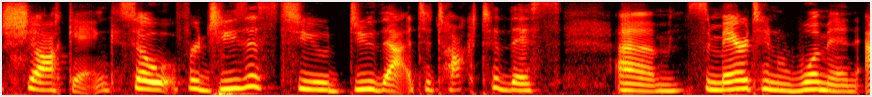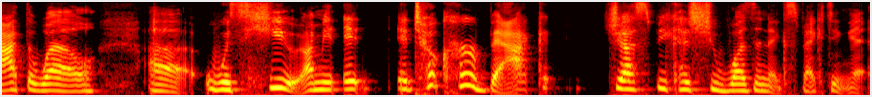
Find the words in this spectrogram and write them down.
shocking. So for Jesus to do that, to talk to this um, Samaritan woman at the well, uh, was huge. I mean, it it took her back just because she wasn't expecting it.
